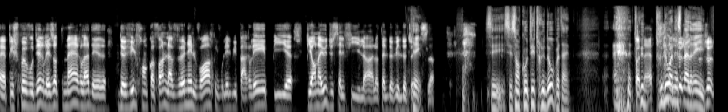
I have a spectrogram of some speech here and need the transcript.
Euh, puis je peux vous dire, les autres maires là de, de villes francophones là venaient le voir, ils voulaient lui parler. Puis euh, puis on a eu du selfie là à l'hôtel de ville de Tunis là. C'est son côté Trudeau, peut-être. Peut-être. Trudeau en espadrille. je-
